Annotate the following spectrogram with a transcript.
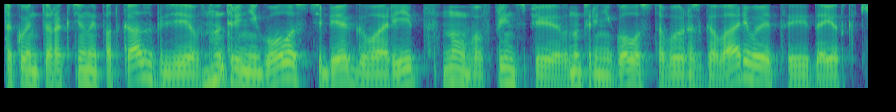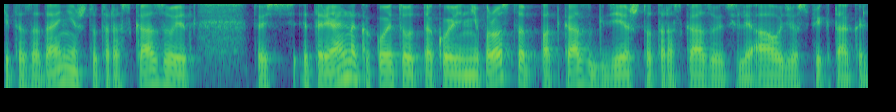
такой интерактивный подкаст, где внутренний голос тебе говорит, ну, в принципе, внутренний голос с тобой разговаривает и дает какие-то задания, что-то рассказывает. То есть это реально какой-то вот такой не просто подкаст, где что-то рассказывать или аудиоспектакль,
